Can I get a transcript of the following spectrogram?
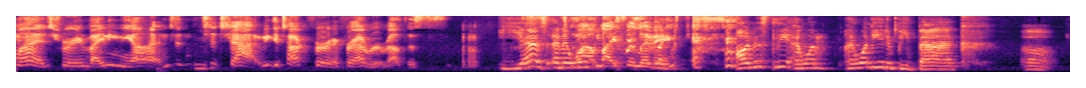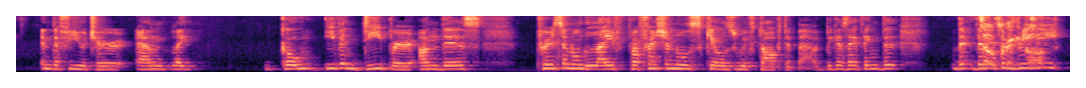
much for inviting me on to, to chat. We could talk for forever about this. Yes, and I want life for living. Like, honestly, I want I want you to be back uh, in the future and like go even deeper on this personal life, professional skills we've talked about. Because I think that there, there so is a really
